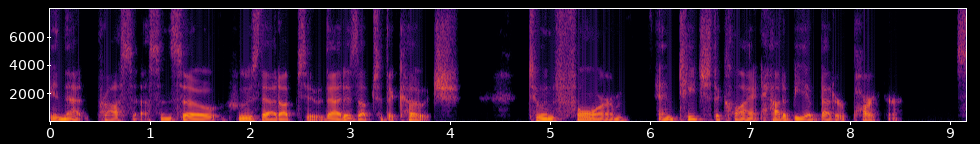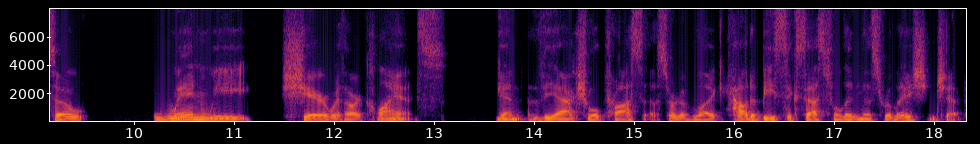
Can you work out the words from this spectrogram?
in that process. And so, who's that up to? That is up to the coach to inform and teach the client how to be a better partner. So, when we share with our clients, again, the actual process, sort of like how to be successful in this relationship,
